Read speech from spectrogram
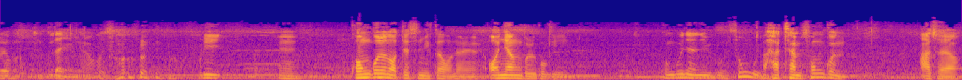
오래 굶고 다녔나요? 어디서? 우리 예. 권구는 어땠습니까 오늘 언양 불고기? 권군이 아니고 송군. 아 참 송군. 아 저요.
